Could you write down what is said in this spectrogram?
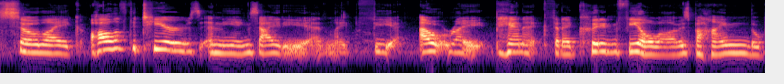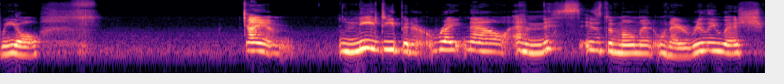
So, like, all of the tears and the anxiety and, like, the outright panic that I couldn't feel while I was behind the wheel, I am knee deep in it right now. And this is the moment when I really wish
